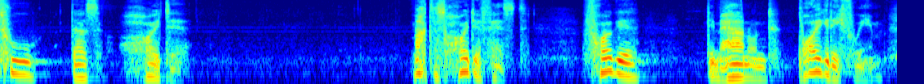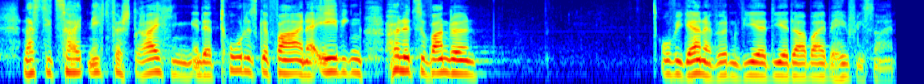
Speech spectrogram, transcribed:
Tu das heute. Mach das heute fest. Folge dem Herrn und beuge dich vor ihm. Lass die Zeit nicht verstreichen, in der Todesgefahr einer ewigen Hölle zu wandeln. Oh, wie gerne würden wir dir dabei behilflich sein.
